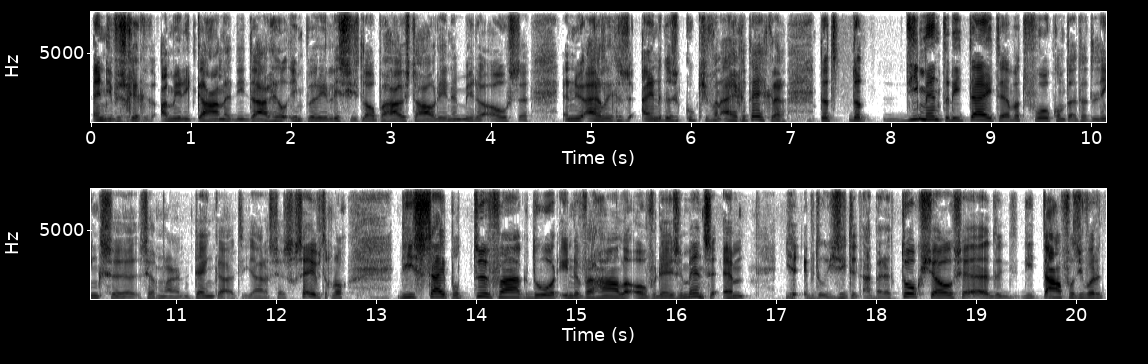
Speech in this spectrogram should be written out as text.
en die verschrikkelijke Amerikanen die daar heel imperialistisch lopen huis te houden in het Midden-Oosten. En nu eigenlijk eindelijk eens een koekje van eigen tegen krijgen. Dat, dat, die mentaliteit, hè, wat voorkomt uit het linkse zeg maar, denken uit de jaren 60, 70 nog. Die sijpelt te vaak door in de verhalen over deze mensen. En je, ik bedoel, je ziet het bij de talkshows. Hè, die, die tafels die worden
